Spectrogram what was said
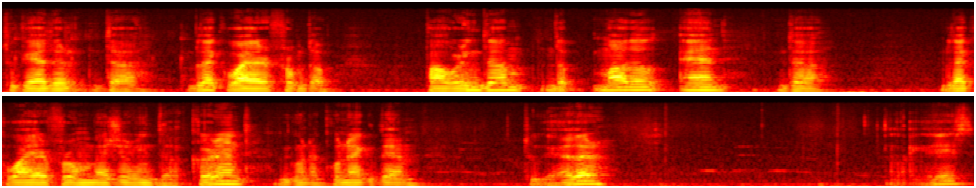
together the black wire from the powering the, the model and the black wire from measuring the current. We're gonna connect them together like this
